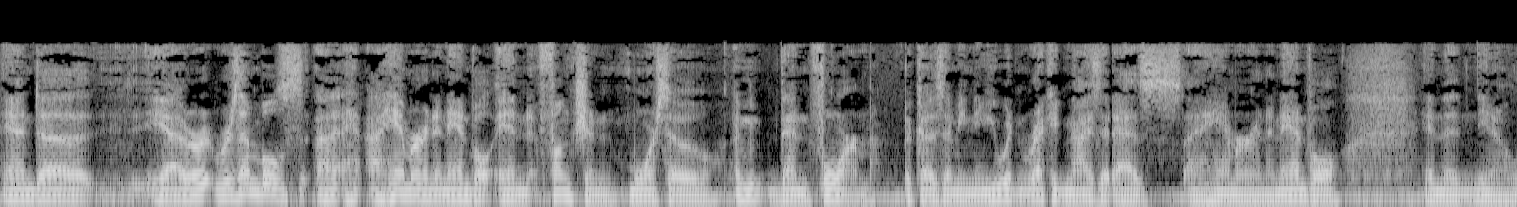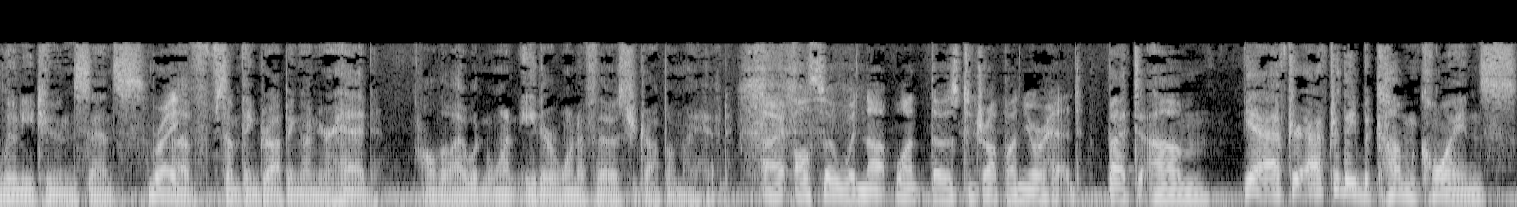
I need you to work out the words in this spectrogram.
And uh, yeah, it re- resembles uh, a hammer and an anvil in function more so I mean, than form, because I mean you wouldn't recognize it as a hammer and an anvil in the you know Looney Tunes sense Right. of something dropping on your head. Although I wouldn't want either one of those to drop on my head. I also would not want those to drop on your head. But um, yeah, after after they become coins,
